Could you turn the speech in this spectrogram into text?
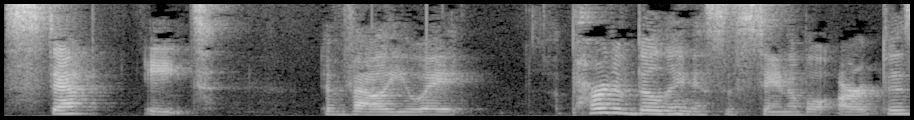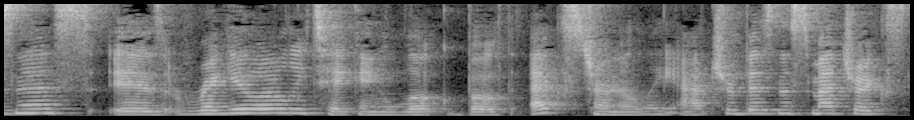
Step 8 Evaluate Part of building a sustainable art business is regularly taking a look both externally at your business metrics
